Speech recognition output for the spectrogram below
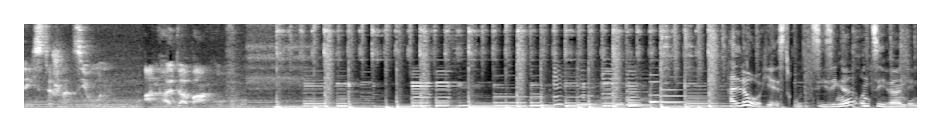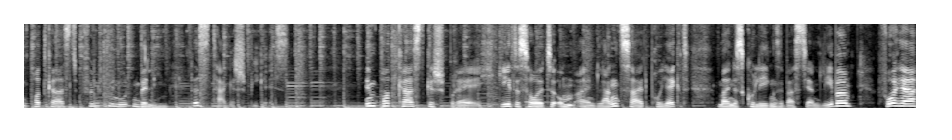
Nächste Station, Anhalter Bahnhof. Hallo, hier ist Ruth Ziesinger und Sie hören den Podcast 5 Minuten Berlin des Tagesspiegels. Im Podcast Gespräch geht es heute um ein Langzeitprojekt meines Kollegen Sebastian Leber. Vorher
